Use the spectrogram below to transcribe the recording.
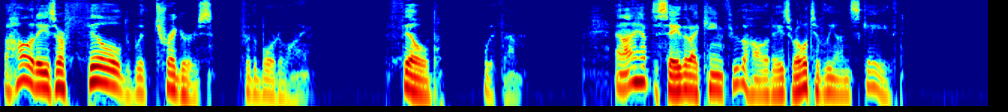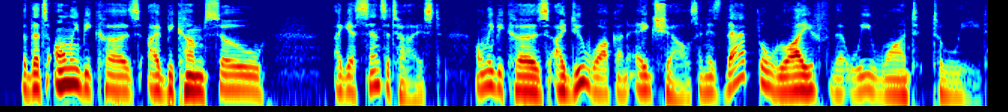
the holidays are filled with triggers for the borderline, filled with them. And I have to say that I came through the holidays relatively unscathed. But that's only because I've become so, I guess, sensitized, only because I do walk on eggshells. And is that the life that we want to lead?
